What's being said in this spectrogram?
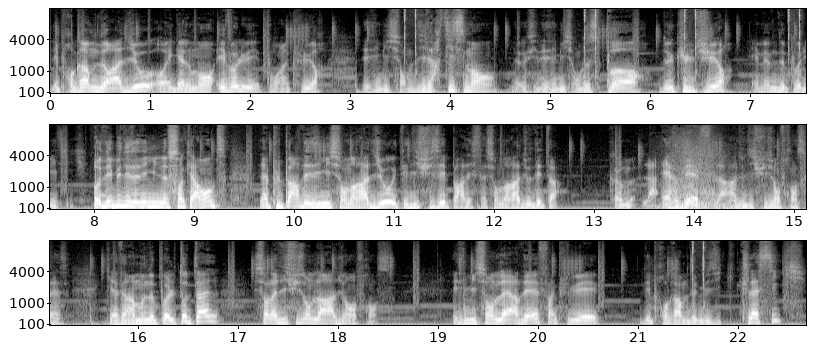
Les programmes de radio ont également évolué pour inclure des émissions de divertissement, mais aussi des émissions de sport, de culture et même de politique. Au début des années 1940, la plupart des émissions de radio étaient diffusées par les stations de radio d'État, comme la RDF, la radiodiffusion française, qui avait un monopole total sur la diffusion de la radio en France. Les émissions de la RDF incluaient des programmes de musique classique,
